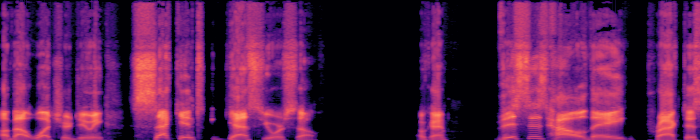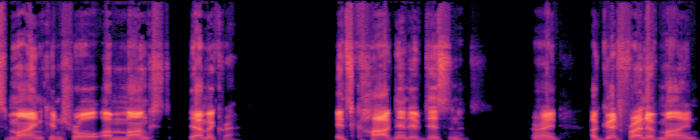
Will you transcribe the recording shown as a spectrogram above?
about what you're doing, second guess yourself. Okay. This is how they practice mind control amongst Democrats. It's cognitive dissonance. All right. A good friend of mine,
